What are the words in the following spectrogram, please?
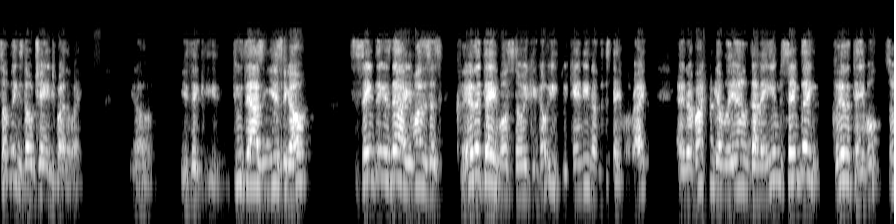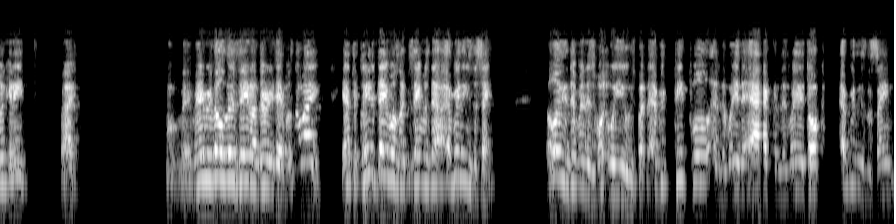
Some things don't change, by the way. You know, you think 2,000 years ago, it's the same thing as now. Your mother says, clear the table so we can go eat. We can't eat on this table, right? And Rabban Gamliel and same thing. Clear the table so we can eat, right? Maybe they'll live eat on dirty tables. No way. You have to clean the tables like the same as now. Everything's the same. The only thing different is what we use, but every people and the way they act and the way they talk, everything's the same.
